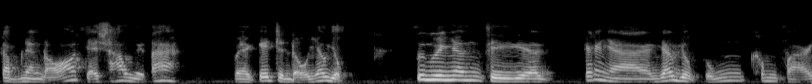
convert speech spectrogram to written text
cầm đèn đỏ chạy sau người ta về cái trình độ giáo dục cái nguyên nhân thì ờ, các nhà giáo dục cũng không phải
